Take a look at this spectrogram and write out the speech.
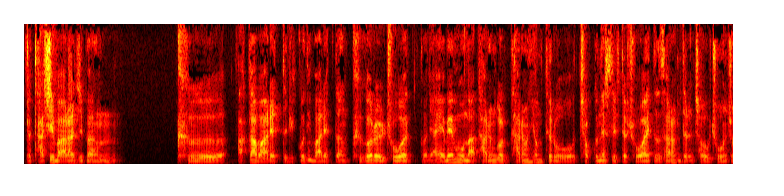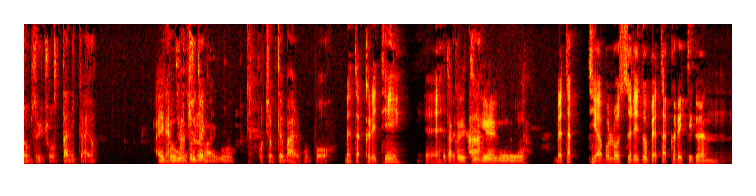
그러니까 다시 말하지만 그 아까 말했던 리코디 말했던 그거를 좋아 그냥 MMO나 다른 걸 다른 형태로 접근했을 때 좋아했던 사람들은 저 좋은 점수를 줬다니까요. 아니 그 그냥 5점대 단순하게- 말고 5점대 말고 뭐 메타크리틱? 예. 메타크리틱의 그 메타, 디아블로 3도 메타크리틱은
